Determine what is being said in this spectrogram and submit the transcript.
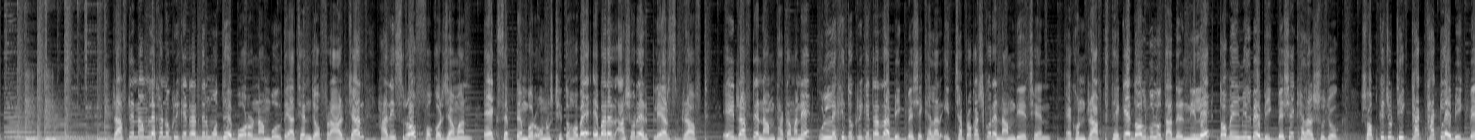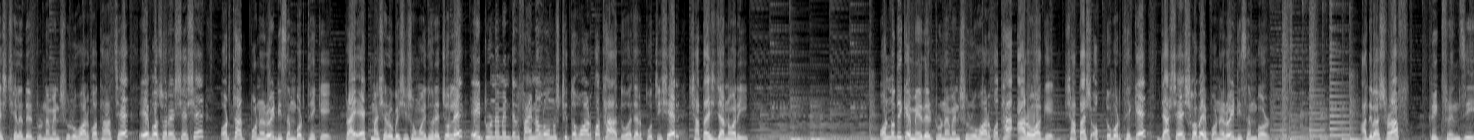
ড্রাফটে নাম লেখানো ক্রিকেটারদের মধ্যে বড় নাম বলতে আছেন জফরা আর্চার হারিস রফ ফকর জামান এক সেপ্টেম্বর অনুষ্ঠিত হবে এবারের আসরের প্লেয়ার্স ড্রাফট এই ড্রাফটে নাম থাকা মানে উল্লেখিত ক্রিকেটাররা বিগ বেশে খেলার ইচ্ছা প্রকাশ করে নাম দিয়েছেন। এখন ড্রাফট থেকে দলগুলো তাদের নিলে তবেই মিলবে বিগ বেশে খেলার সুযোগ। সবকিছু ঠিকঠাক থাকলে বিগ বেশ ছেলেদের টুর্নামেন্ট শুরু হওয়ার কথা আছে। এ বছরের শেষে, অর্থাৎ পনেরোই ডিসেম্বর থেকে। প্রায় এক মাসেরও বেশি সময় ধরে চলে এই টুর্নামেন্টের ফাইনাল অনুষ্ঠিত হওয়ার কথা দু হাজার পঁচিশের সাতাইশ জানুয়ারি। অন্যদিকে মেয়েদের টুর্নামেন্ট শুরু হওয়ার কথা আরও আগে, সাতাশ অক্টোবর থেকে, যা শেষ হবে পনেরোই ডিসেম্বর। আদিবাস রাফ ক্রিক ফ্রেন্সি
